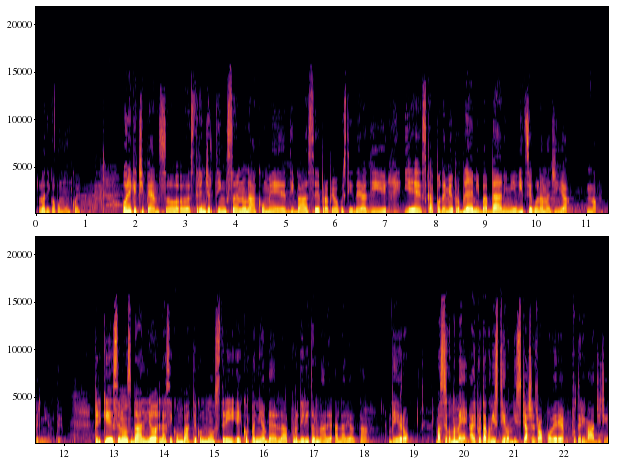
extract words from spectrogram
La dico comunque. Ora che ci penso, uh, Stranger Things non ha come di base proprio questa idea di yeah, scappo dai miei problemi, babbani, mi vizio con la magia. No, per niente. Perché se non sbaglio la si combatte con mostri e compagnia bella pur di ritornare alla realtà. Vero. Ma secondo me ai protagonisti non dispiace troppo avere poteri magici.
